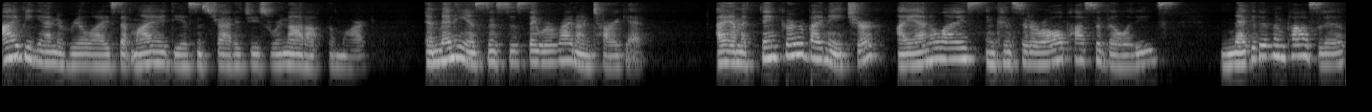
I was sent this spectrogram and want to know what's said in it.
I began to realize that my ideas and strategies were not off the mark. In many instances, they were right on target. I am a thinker by nature. I analyze and consider all possibilities, negative and positive,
